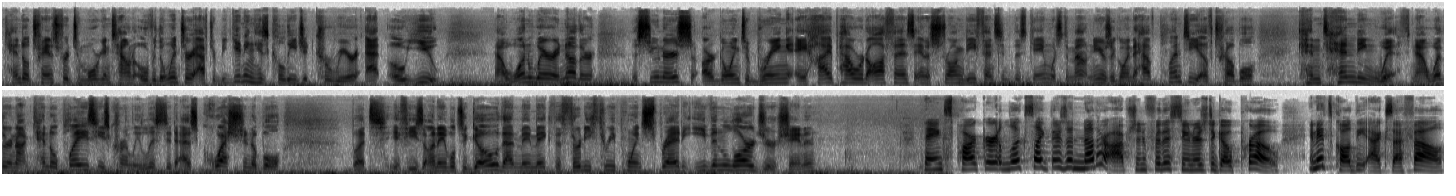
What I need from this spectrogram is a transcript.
Kendall transferred to Morgantown over the winter after beginning his collegiate career at OU. Now, one way or another, the Sooners are going to bring a high powered offense and a strong defense into this game, which the Mountaineers are going to have plenty of trouble contending with. Now, whether or not Kendall plays, he's currently listed as questionable. But if he's unable to go, that may make the 33 point spread even larger. Shannon? Thanks, Parker. It looks like there's another option for the Sooners to go pro, and it's called the XFL.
